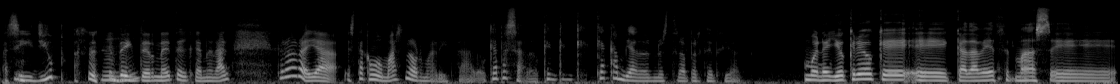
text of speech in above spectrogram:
así, yup, de internet en general. Pero ahora ya está como más normalizado. ¿Qué ha pasado? ¿Qué, qué- qué ha cambiado en nuestra percepción? Bueno, yo creo que eh, cada vez más eh,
